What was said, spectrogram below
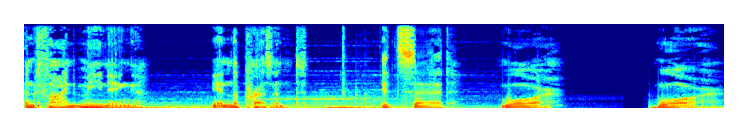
and find meaning in the present. It said, war, war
